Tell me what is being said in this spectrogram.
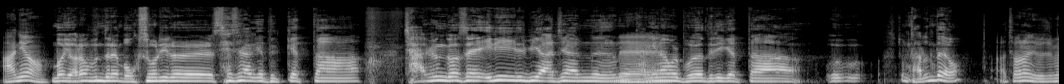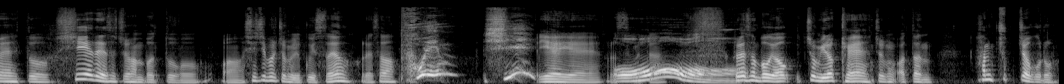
아니요. 뭐 여러분들의 목소리를 세세하게 듣겠다. 작은 것에 일희일비하지 않는 네. 강인함을 보여드리겠다. 좀 다른데요? 아, 저는 요즘에 또 시에 대해서 좀 한번 또 어, 시집을 좀 읽고 있어요. 그래서 poem? 시? 예, 예. 그렇습니다. 오. 그래서 뭐 좀 이렇게 좀 어떤 함축적으로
